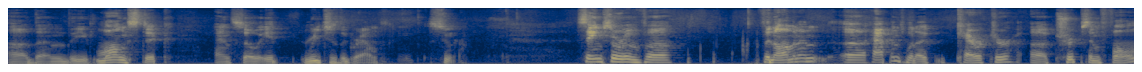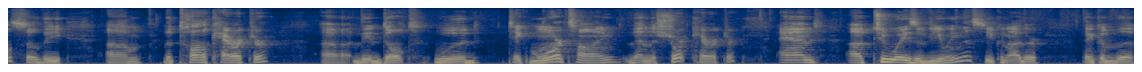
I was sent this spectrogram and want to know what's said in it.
uh, than the long stick, and so it reaches the ground sooner. Same sort of uh, phenomenon uh, happens when a character uh, trips and falls. So the um, the tall character, uh, the adult, would take more time than the short character, and uh, two ways of viewing this. You can either think of the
